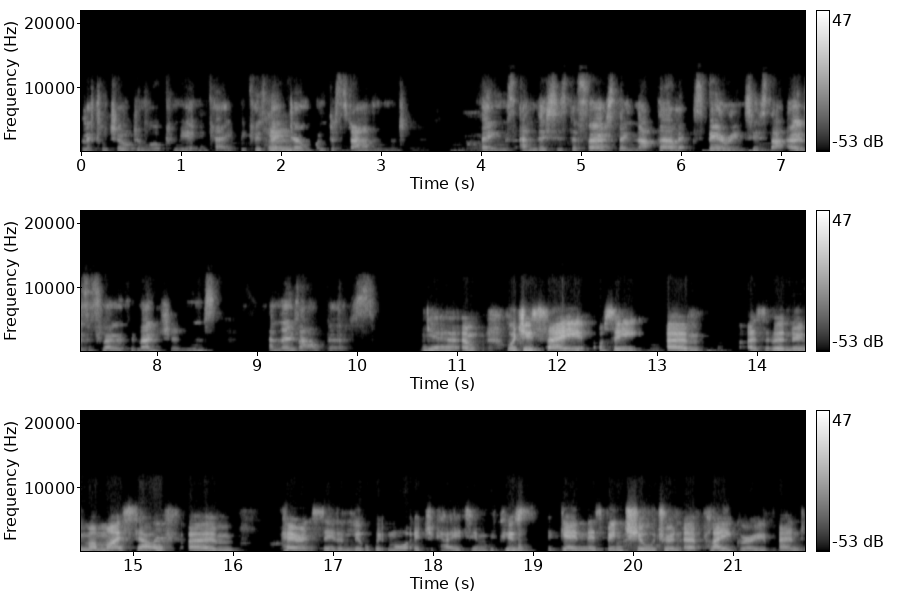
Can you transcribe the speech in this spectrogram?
little children will communicate because they mm. don't understand things. And this is the first thing that they'll experience is that overflow of emotions and those outbursts. Yeah. Um, would you say, obviously, um, as a new mum myself, um, parents need a little bit more educating because again there's been children at playgroup and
